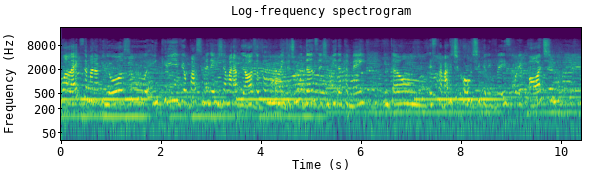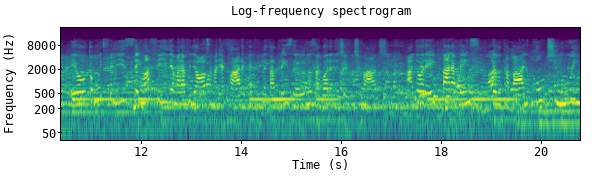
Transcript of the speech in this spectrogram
O Alex é maravilhoso, incrível, passa uma energia maravilhosa. Eu estou num momento de mudança de vida também, então esse trabalho de coaching que ele fez foi ótimo. Eu estou muito feliz, tenho uma filha maravilhosa, Maria Clara, que vai completar três anos agora no dia 24. Adorei, parabéns pelo trabalho, continuem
